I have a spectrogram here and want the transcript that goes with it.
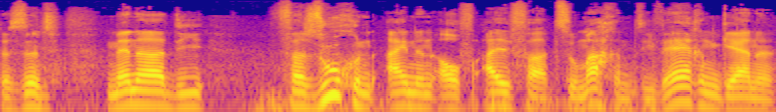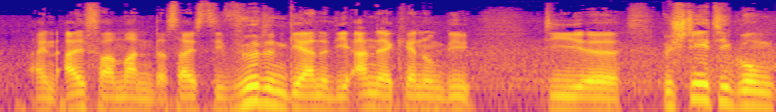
Das sind Männer, die versuchen, einen auf Alpha zu machen. Sie wären gerne ein Alpha-Mann. Das heißt, sie würden gerne die Anerkennung, die, die äh, Bestätigung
